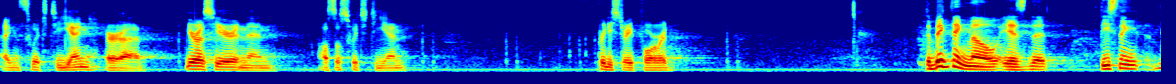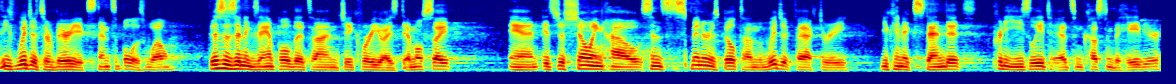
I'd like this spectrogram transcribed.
I can switch to yen or uh, euros here, and then also switch to yen. Pretty straightforward. The big thing, though, is that these, thing, these widgets are very extensible as well. This is an example that's on jQuery UI's demo site, and it's just showing how, since Spinner is built on the widget factory, you can extend it pretty easily to add some custom behavior.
